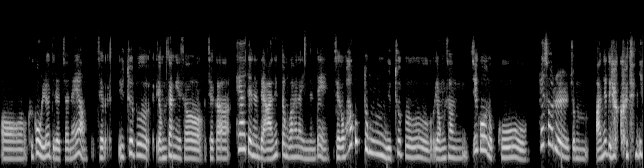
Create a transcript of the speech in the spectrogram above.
어 그거 올려 드렸잖아요. 제가 유튜브 영상에서 제가 해야 되는데 안 했던 거 하나 있는데 제가 화곡동 유튜브 영상 찍어 놓고 해설을 좀 안 해 드렸거든요.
